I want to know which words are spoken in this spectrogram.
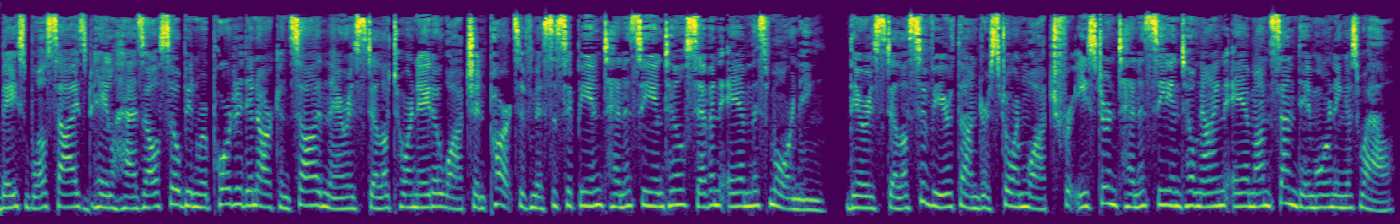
Baseball-sized hail has also been reported in Arkansas and there is still a tornado watch in parts of Mississippi and Tennessee until 7 a.m. this morning. There is still a severe thunderstorm watch for eastern Tennessee until 9 a.m. on Sunday morning as well.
